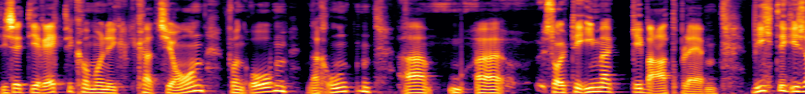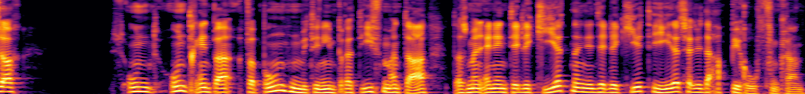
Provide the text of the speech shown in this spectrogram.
diese direkte Kommunikation von oben nach unten äh, äh, sollte immer gewahrt bleiben. Wichtig ist auch, und untrennbar verbunden mit dem imperativen Mandat, dass man einen Delegierten, eine Delegierte jederzeit wieder abberufen kann.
